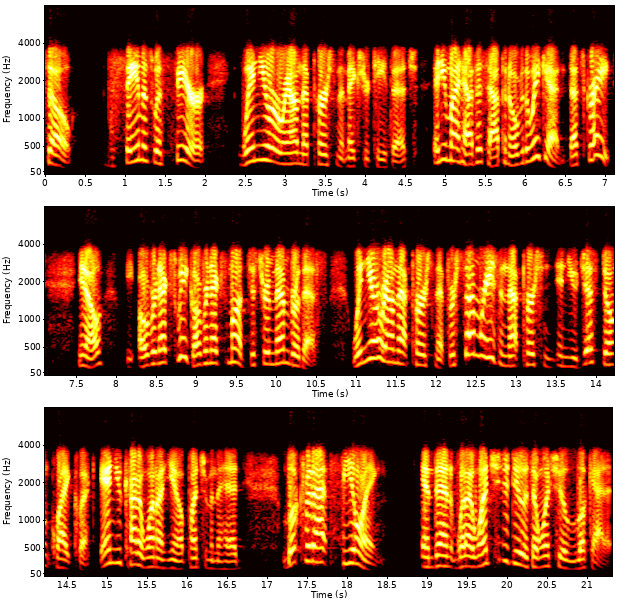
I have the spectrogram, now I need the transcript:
So, the same as with fear, when you're around that person that makes your teeth itch, and you might have this happen over the weekend. That's great. You know, over next week, over next month, just remember this. When you're around that person that for some reason that person and you just don't quite click and you kind of want to, you know, punch them in the head, look for that feeling. And then what I want you to do is I want you to look at it.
